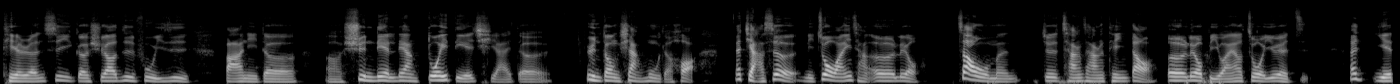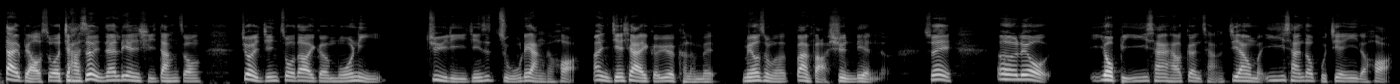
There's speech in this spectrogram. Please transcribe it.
铁人是一个需要日复一日把你的呃训练量堆叠起来的运动项目的话，那假设你做完一场二二六，照我们。就是常常听到二六比完要坐月子，那也代表说，假设你在练习当中就已经做到一个模拟距离已经是足量的话，那你接下来一个月可能没没有什么办法训练了。所以二六又比一三还要更长。既然我们一三都不建议的话，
